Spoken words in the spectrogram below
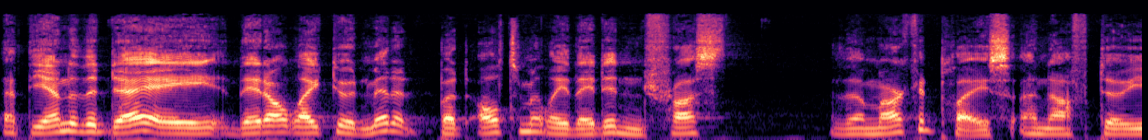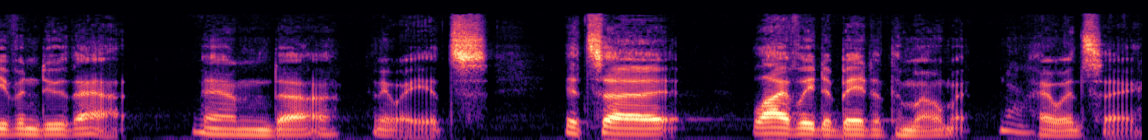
at the end of the day, they don't like to admit it, but ultimately they didn't trust the marketplace enough to even do that. And uh, anyway, it's it's a lively debate at the moment. Yeah. I would say.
